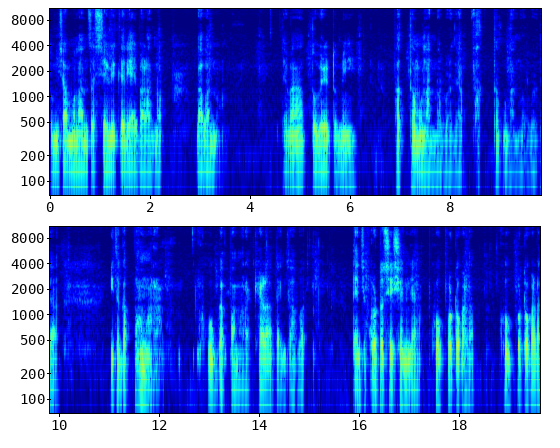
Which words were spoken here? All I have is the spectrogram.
तुमच्या मुलांचा सेवेकरी आहे बाळांनो बाबांनो. तेव्हा तो वेळ तुम्ही फक्त मुलांबरोबर द्या फक्त मुलांबरोबर द्या इथं गप्पा मारा खूप गप्पा मारा खेळा त्यांच्याबरोबर त्यांचे फोटो सेशन घ्या खूप फोटो काढा खूप फोटो काढा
